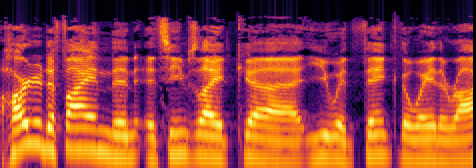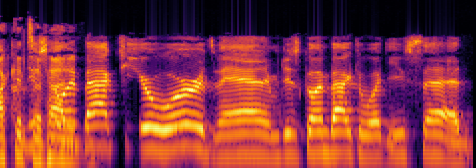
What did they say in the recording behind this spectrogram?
harder to find than it seems like uh, you would think. The way the Rockets have had. Going back to your words, man. I'm just going back to what you said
